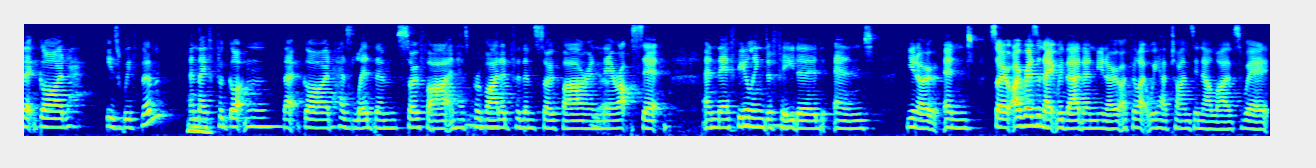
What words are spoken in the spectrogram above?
that God is with them and mm. they've forgotten that God has led them so far and has mm. provided for them so far and they're upset and they're feeling mm. defeated and you know and so I resonate with that and you know I feel like we have times in our lives where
